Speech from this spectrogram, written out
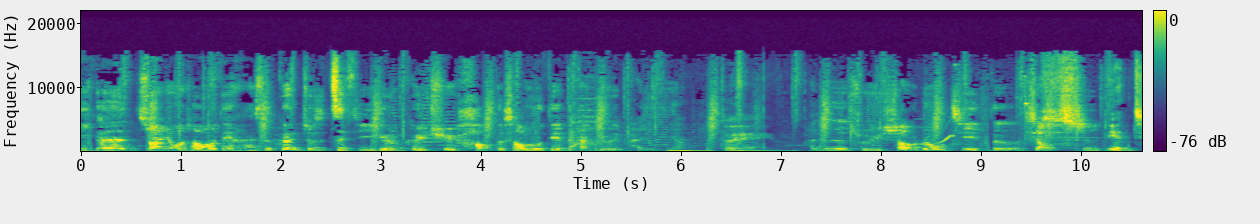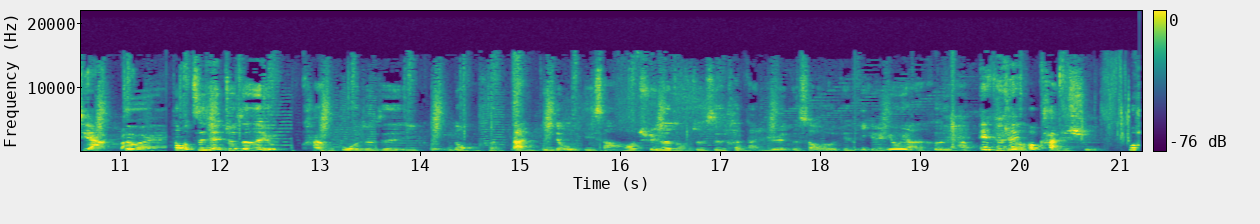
一个人专用的烧肉店，还是跟就是自己一个人可以去好的烧肉店的感觉有点不太一样。嗯，对，它就是属于烧肉界的小吃。廉价吧。对，但我之前就真的有看过，就是一个那种很单一的欧弟桑，然后去那种就是很难约的烧肉店，一个人优雅的喝着他的哎可是红酒，然后看书，哇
